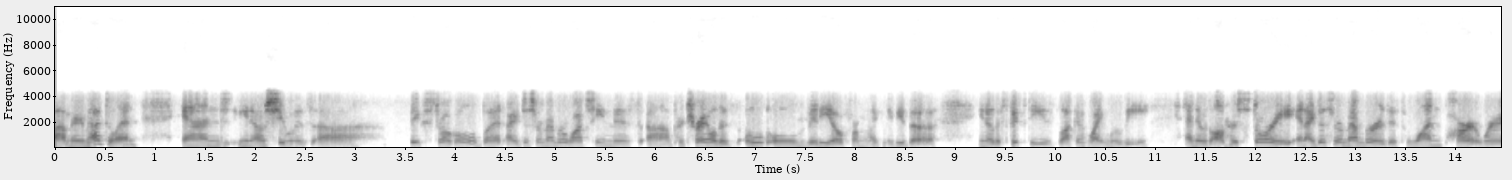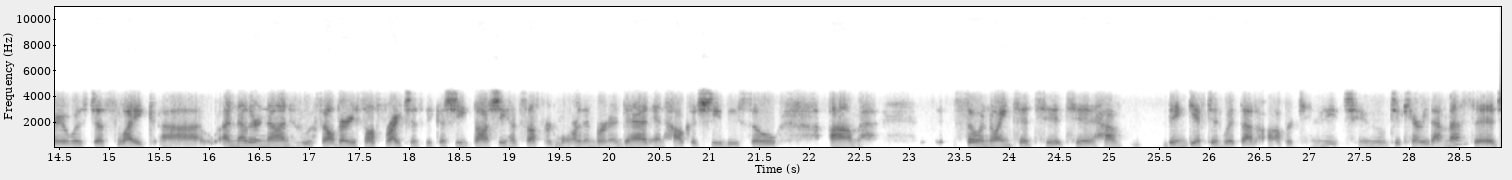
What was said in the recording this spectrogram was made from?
uh, Mary Magdalene, and you know she was a uh, big struggle. But I just remember watching this uh, portrayal, this old old video from like maybe the you know the 50s black and white movie and it was on her story and i just remember this one part where it was just like uh another nun who felt very self righteous because she thought she had suffered more than bernadette and how could she be so um so anointed to to have been gifted with that opportunity to to carry that message?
